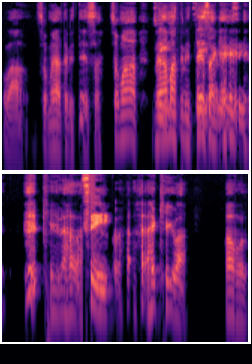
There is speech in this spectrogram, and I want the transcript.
Wow, eso me da tristeza. Eso me da, me da más tristeza que, que sí. que nada. Sí. Aquí va. Vamos.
